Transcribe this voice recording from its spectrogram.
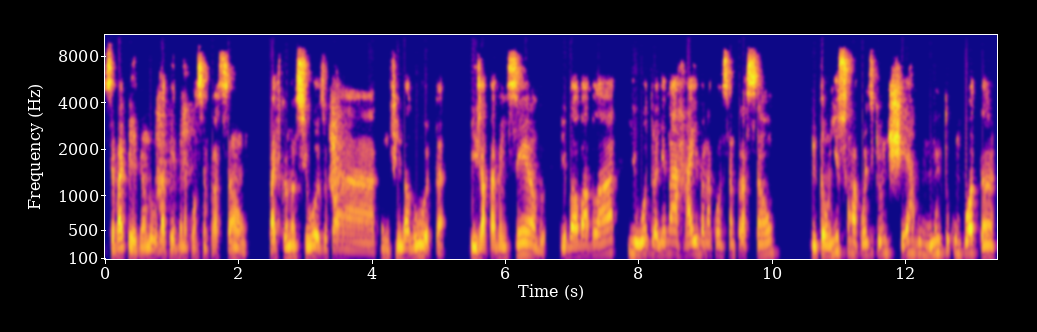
você vai perdendo, vai perdendo a concentração, vai ficando ansioso com, a, com o fim da luta e já está vencendo e blá blá blá, e o outro ali na raiva, na concentração. Então, isso é uma coisa que eu enxergo muito com o Poitin.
